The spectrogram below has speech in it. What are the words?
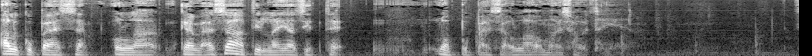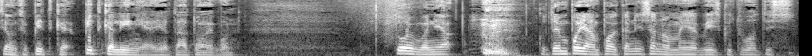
alkupäässä ollaan kävää saatilla ja sitten loppupäässä ollaan omaishoitajia se on se pitkä, pitkä linja, jota toivon. Toivon ja kuten pojan poikani sanoi meidän 50-vuotis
